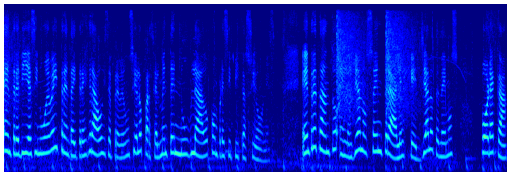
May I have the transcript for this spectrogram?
entre 19 y 33 grados y se prevé un cielo parcialmente nublado con precipitaciones. Entre tanto, en los llanos centrales, que ya lo tenemos por acá.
